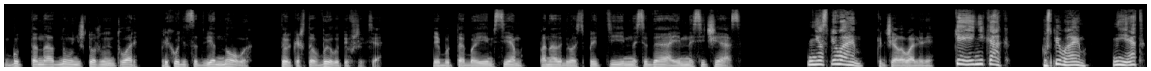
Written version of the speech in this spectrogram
будто на одну уничтоженную тварь приходится две новых, только что вылупившихся. И будто бы им всем понадобилось прийти именно сюда, именно сейчас. «Не успеваем!» — кричала Валери. «Кей, никак! Успеваем! Нет,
